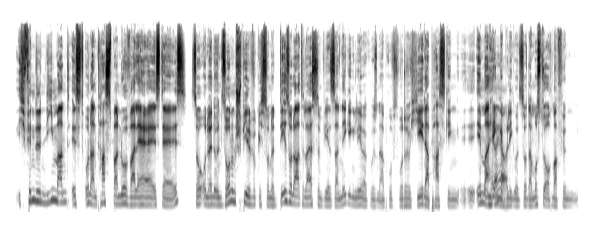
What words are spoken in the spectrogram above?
ich finde, niemand ist unantastbar, nur weil er ist, der er ist. So, und wenn du in so einem Spiel wirklich so eine desolate Leistung wie jetzt Sané gegen Leverkusen abrufst, wo durch jeder Pass ging, äh, immer Ja, hängen ja. geblieben und so, dann musst du auch mal für, für einen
